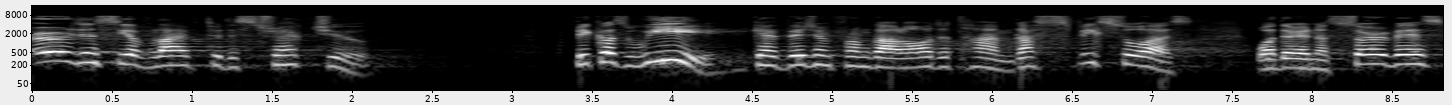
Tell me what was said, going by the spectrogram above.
urgency of life to distract you. Because we get vision from God all the time. God speaks to us, whether in a service,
